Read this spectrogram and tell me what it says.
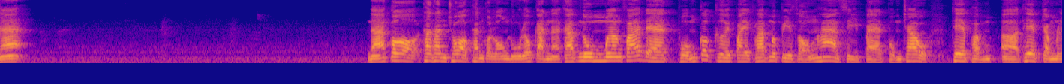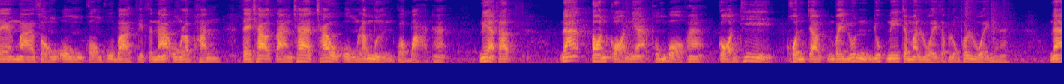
นะ นะก็ถ้าท่านชอบท่านก็ลองดูแล้วกันนะครับหนุ่มเมืองฟ้าแดดผมก็เคยไปครับเมื่อปี 2548 ผมเช่าเทพพะเอ่อเทพจำแรงมาสององค์ของครูบากิษณะองค์ละพันแต่ชาวต่างชาติเช่าองค์ละหมื่นกว่าบาทฮะเนี่ยครับนะตอนก่อนเนี่ยผมบอกฮะก่อนที่คนจะวัยรุ่นยุคนี้จะมารวยกับหลวงพ่อรวยเนี่ยนะนะ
